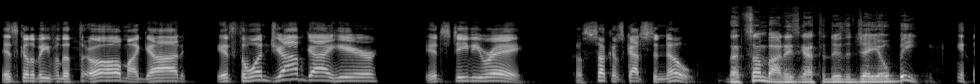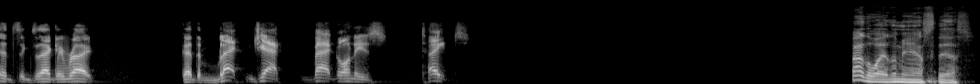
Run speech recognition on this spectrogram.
It's going to be from the, th- oh my God. It's the one job guy here. It's Stevie Ray. Because suckers got to know. That somebody's got to do the job. That's exactly right. Got the blackjack back on his tights. By the way, let me ask this:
